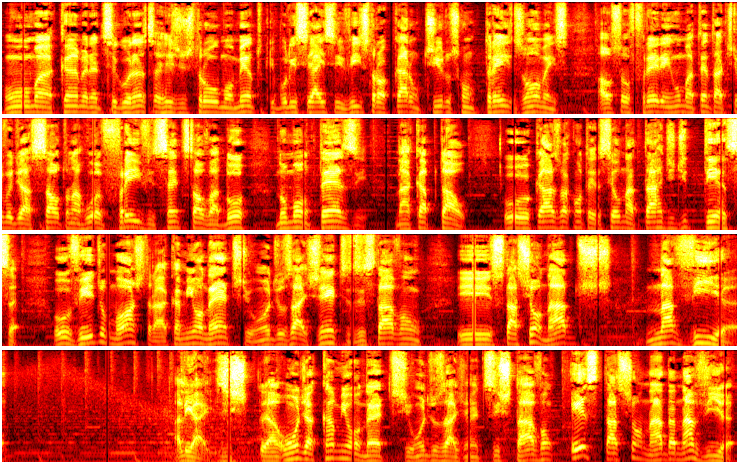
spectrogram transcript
Uma câmera de segurança registrou o momento que policiais civis trocaram tiros com três homens ao sofrerem uma tentativa de assalto na rua Frei Vicente Salvador, no Montese, na capital. O caso aconteceu na tarde de terça. O vídeo mostra a caminhonete onde os agentes estavam estacionados na via. Aliás, onde a caminhonete, onde os agentes estavam estacionada na via.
